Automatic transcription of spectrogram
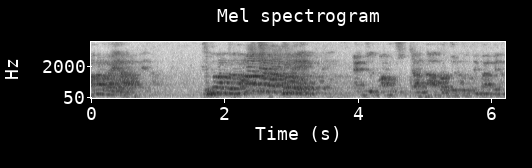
আমার ভাইরা, শুধুমাত্র নামাজের মাধ্যমে একজন মানুষ জান্নাত অর্জন করতে পারবে না।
